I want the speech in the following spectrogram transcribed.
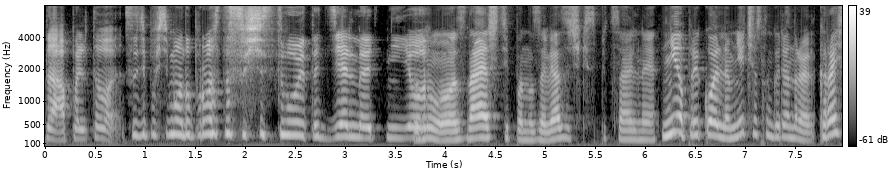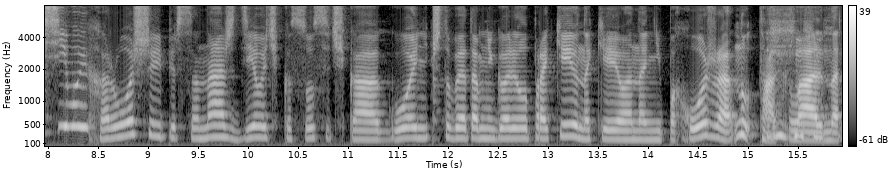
Да, пальто. Судя по всему, оно просто существует отдельно от нее. Ну, знаешь, типа, на завязочке специальные. Не, прикольно, мне, честно говоря, нравится. Красивый, хороший хороший персонаж, девочка, сосочка, огонь. Чтобы я там не говорила про Кею, на Кею она не похожа. Ну, так, ладно.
